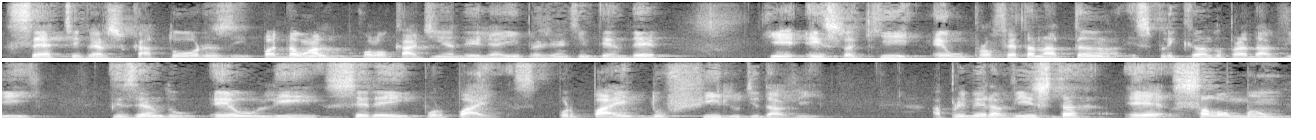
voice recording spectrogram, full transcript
7, verso 14. Pode dar uma colocadinha nele aí para a gente entender que isso aqui é o profeta Natan explicando para Davi, dizendo: Eu lhe serei por pai, por pai do filho de Davi. A primeira vista é Salomão,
